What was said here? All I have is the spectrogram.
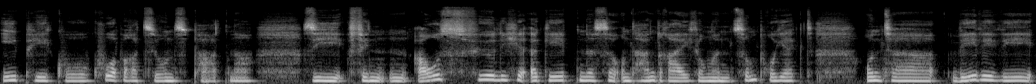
EPECO Kooperationspartner. Sie finden ausführliche Ergebnisse und Handreichungen zum Projekt unter www.ri-bem.de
